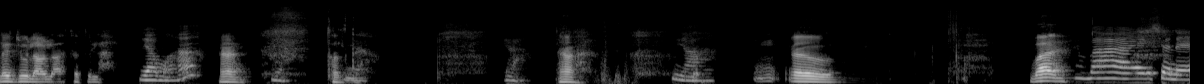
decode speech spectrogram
लय जीव लावला असता तुला. या मग हा? हा. या. चालतंय. या. हा. या. बाय. बाय शने.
